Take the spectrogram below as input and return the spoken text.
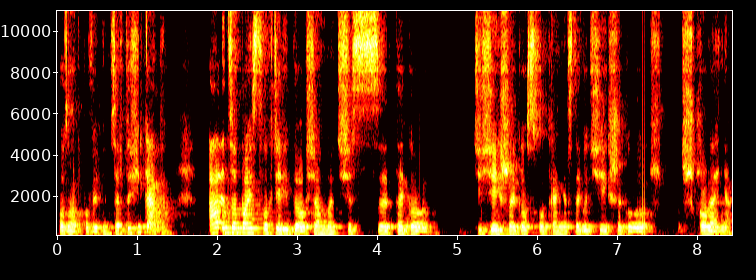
poza odpowiednim certyfikatem. Ale co Państwo chcieliby osiągnąć z tego dzisiejszego spotkania, z tego dzisiejszego sz- szkolenia?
